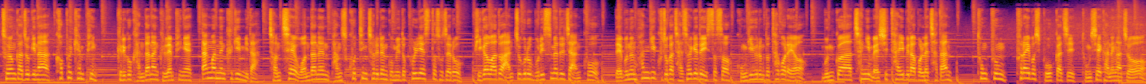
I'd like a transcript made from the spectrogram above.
소형 가족이나 커플 캠핑 그리고 간단한 글램핑에 딱 맞는 크기입니다. 전체 원단은 방수 코팅 처리된 고밀도 폴리에스터 소재로 비가 와도 안쪽으로 물이 스며들지 않고 내부는 환기 구조가 잘 설계되어 있어서 공기 흐름도 탁월해요. 문과 창이 메쉬 타입이라 벌레 차단, 통풍, 프라이버시 보호까지 동시에 가능하죠.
